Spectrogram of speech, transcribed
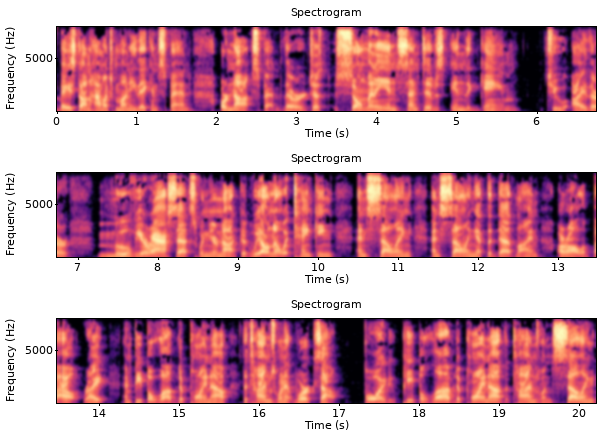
based on how much money they can spend or not spend. There are just so many incentives in the game to either move your assets when you're not good. We all know what tanking and selling and selling at the deadline are all about, right? And people love to point out the times when it works out boy, do people love to point out the times when selling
